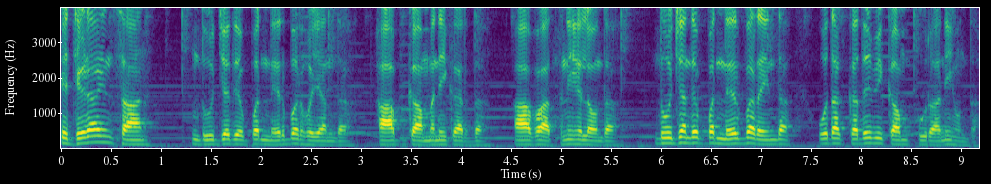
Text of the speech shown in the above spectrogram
ਕਿ ਜਿਹੜਾ ਇਨਸਾਨ ਦੂਜੇ ਦੇ ਉੱਪਰ ਨਿਰਭਰ ਹੋ ਜਾਂਦਾ, ਆਪ ਕੰਮ ਨਹੀਂ ਕਰਦਾ, ਆਪ ਹੱਥ ਨਹੀਂ ਹਿਲਾਉਂਦਾ, ਦੂਜਿਆਂ ਦੇ ਉੱਪਰ ਨਿਰਭਰ ਰਹਿੰਦਾ, ਉਹਦਾ ਕਦੇ ਵੀ ਕੰਮ ਪੂਰਾ ਨਹੀਂ ਹੁੰਦਾ।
